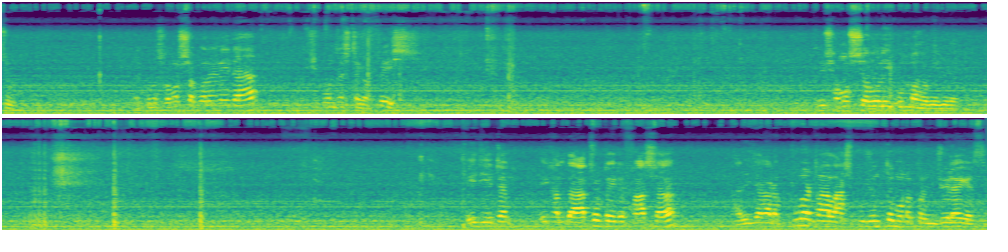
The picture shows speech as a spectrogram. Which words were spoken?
লাচো কোনো সমস্যা করে নেই দেখা পঞ্চাশ টাকা ফ্রেশ তুমি সমস্যা বলেই পূর্ণ হবে এই যে এটা, এখান থেকে আঁচলটা, এটা ফাঁসা, আর এই জায়গাটা পুরাটা লাস্ট পর্যন্ত মনে করেন জ্বলে গেছে।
